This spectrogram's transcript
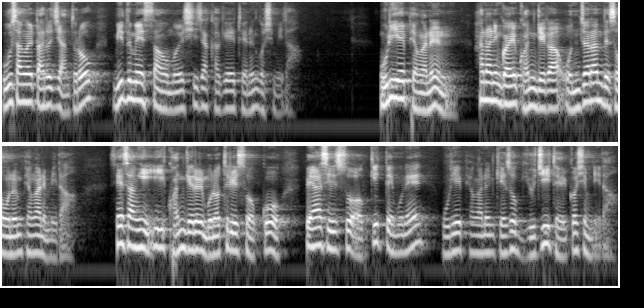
우상을 따르지 않도록 믿음의 싸움을 시작하게 되는 것입니다. 우리의 평안은 하나님과의 관계가 온전한 데서 오는 평안입니다. 세상이 이 관계를 무너뜨릴 수 없고 빼앗을 수 없기 때문에 우리의 평안은 계속 유지될 것입니다.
